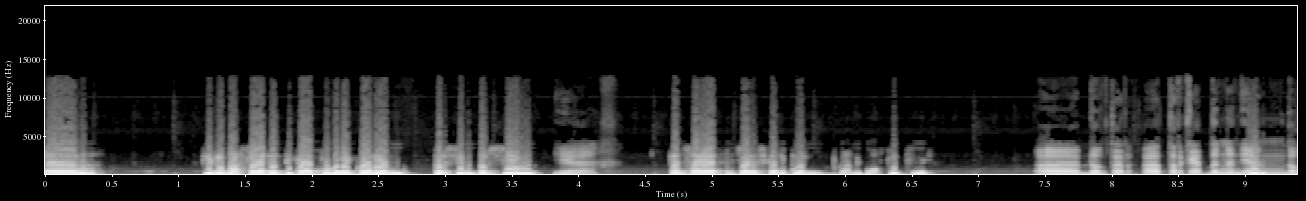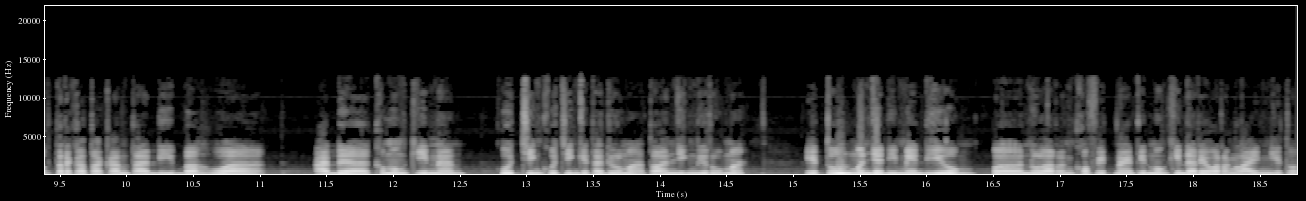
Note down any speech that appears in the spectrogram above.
uh, di rumah saya ada 30 ekor yang bersin-bersin. Yeah. Dan saya percaya sekali bukan, bukan COVID sih. Uh, dokter, uh, terkait dengan yang hmm. dokter katakan tadi bahwa ada kemungkinan kucing-kucing kita di rumah atau anjing di rumah itu hmm. menjadi medium penularan COVID-19 mungkin dari orang lain gitu.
